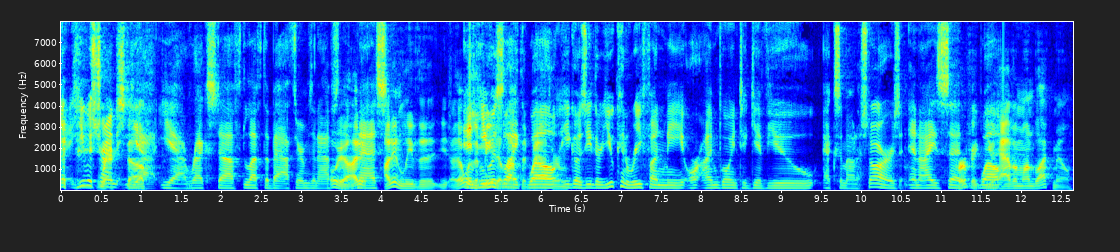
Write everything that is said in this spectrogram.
Yeah, he was trying to stuff. yeah yeah wreck stuff. Left the bathrooms an oh absolute yeah, I mess. didn't. I didn't leave the. That wasn't and he was like, "Well," he goes, "Either you can refund me, or I'm going to give you X amount of stars." And I said, Perfect. Well, you have him on blackmail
